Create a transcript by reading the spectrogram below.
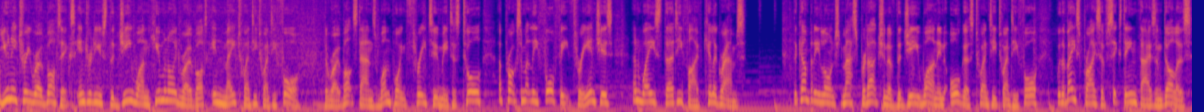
Unitree Robotics introduced the G1 humanoid robot in May 2024. The robot stands 1.32 meters tall, approximately 4 feet 3 inches, and weighs 35 kilograms. The company launched mass production of the G1 in August 2024 with a base price of $16,000.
